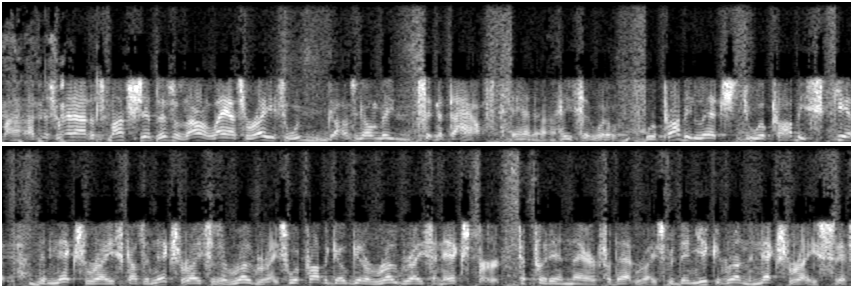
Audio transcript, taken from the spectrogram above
My, I just ran out of sponsorship. This was our last race. We, I was going to be sitting at the house. And uh, he said, well, we'll probably let you, we'll probably skip the next race because the next race is a road race. We'll probably go get a road racing expert to put in there for that race. But then you could run the next race if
